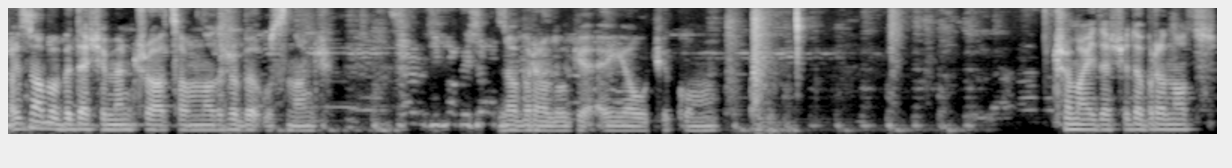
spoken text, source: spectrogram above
Ale znowu będę się męczyła całą noc, żeby usnąć. Sergi 2000. Dobra ludzie, ej, yo, cikum. Trzymajcie się, dobranoc.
